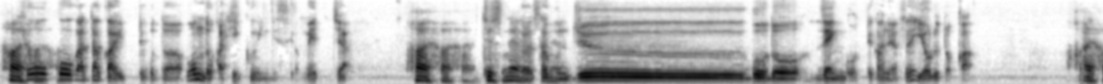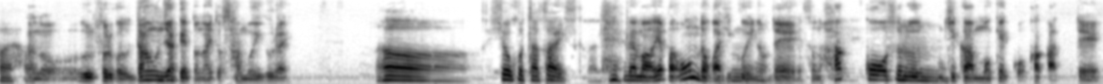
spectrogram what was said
はいはい、標高が高いってことは温度が低いんですよ、めっちゃ。はいはいはい。ですね。だから多分ですね15度前後って感じなんですね、夜とか。はいはいはい。あの、それこそダウンジャケットないと寒いぐらい。ああ、標高高いですからね。で、まあ、やっぱ温度が低いので、その発酵する時間も結構かかって、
